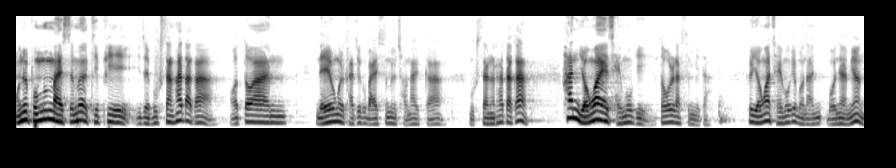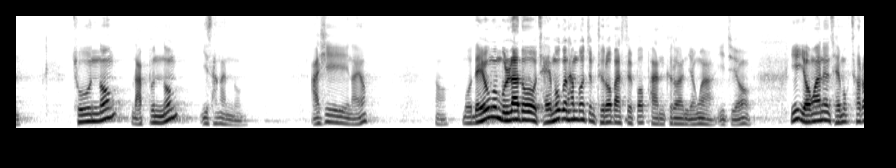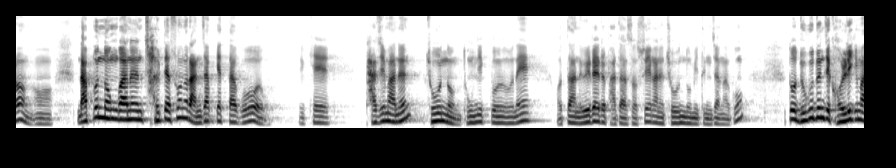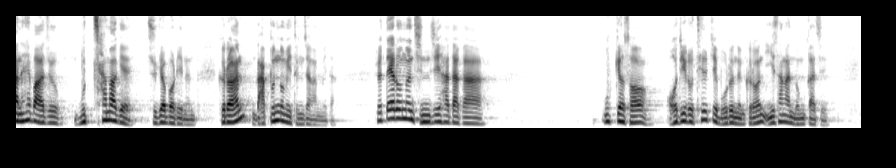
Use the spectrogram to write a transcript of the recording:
오늘 본문 말씀을 깊이 이제 묵상하다가 어떠한 내용을 가지고 말씀을 전할까 묵상을 하다가 한 영화의 제목이 떠올랐습니다. 그 영화 제목이 뭐냐면 좋은 놈, 나쁜 놈, 이상한 놈. 아시나요? 어, 뭐 내용은 몰라도 제목은 한 번쯤 들어봤을 법한 그러한 영화이지요. 이 영화는 제목처럼 어, 나쁜 놈과는 절대 손을 안 잡겠다고 이렇게 다짐하는 좋은 놈, 독립군의 어떠한 의뢰를 받아서 수행하는 좋은 놈이 등장하고 또 누구든지 걸리기만 해봐 아주 무참하게 죽여버리는 그러한 나쁜 놈이 등장합니다. 그리고 때로는 진지하다가 웃겨서 어디로 튈지 모르는 그런 이상한 놈까지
